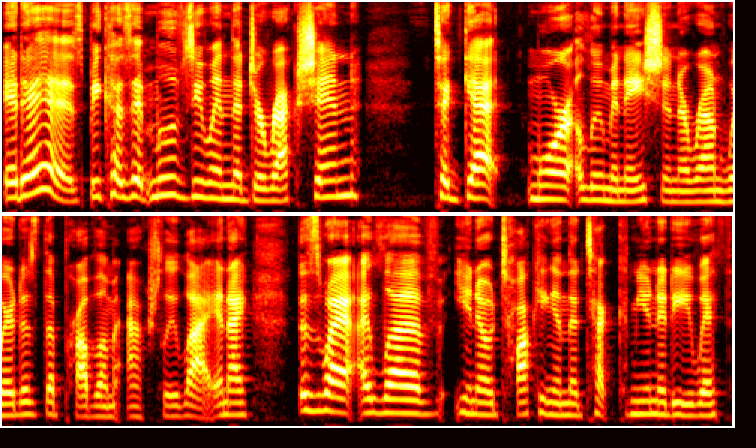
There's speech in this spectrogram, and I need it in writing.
It is because it moves you in the direction to get more illumination around where does the problem actually lie and i this is why i love you know talking in the tech community with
